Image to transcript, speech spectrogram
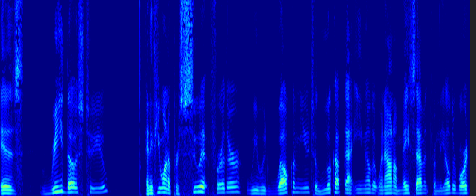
is read those to you. And if you want to pursue it further, we would welcome you to look up that email that went out on May 7th from the Elder Board.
